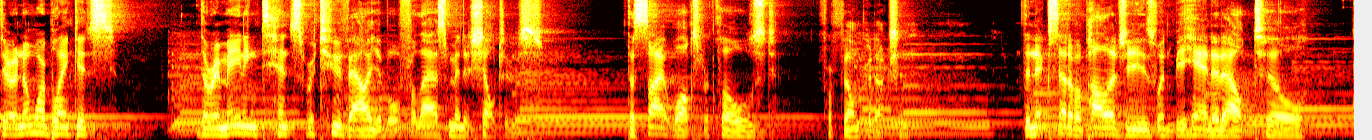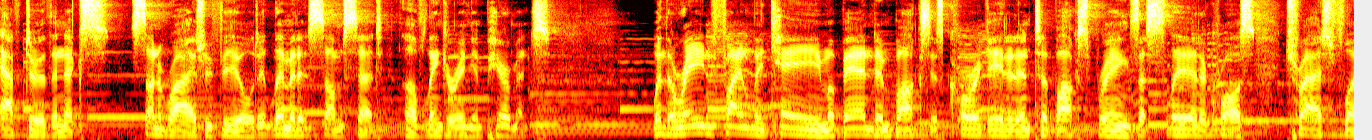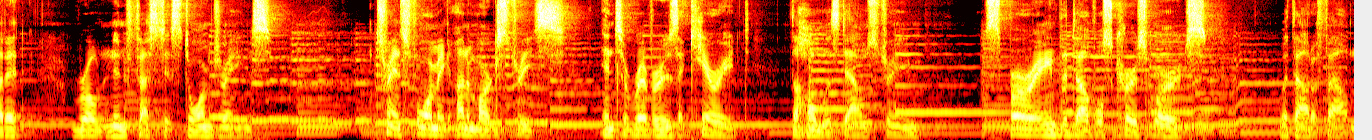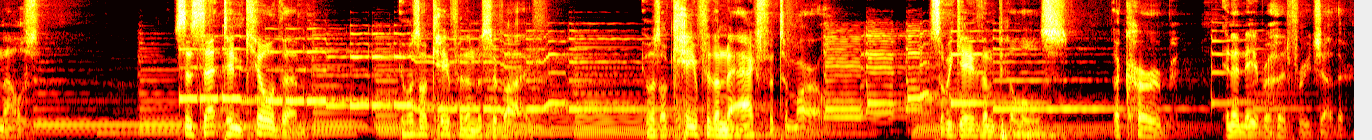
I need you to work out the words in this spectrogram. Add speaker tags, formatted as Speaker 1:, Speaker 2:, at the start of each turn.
Speaker 1: There are no more blankets. The remaining tents were too valuable for last minute shelters. The sidewalks were closed for film production. The next set of apologies wouldn't be handed out till after the next sunrise revealed a limited sum set of lingering impairments. When the rain finally came, abandoned boxes corrugated into box springs that slid across trash flooded, rodent infested storm drains, transforming unmarked streets into rivers that carried the homeless downstream, spurring the devil's curse words without a foul mouth. Since that didn't kill them, it was okay for them to survive. It was okay for them to ask for tomorrow. So we gave them pillows, a curb, and a neighborhood for each other.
